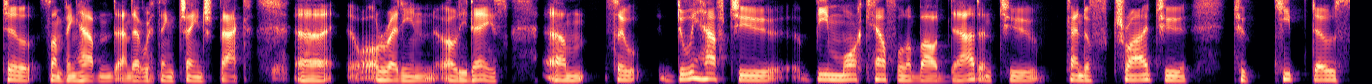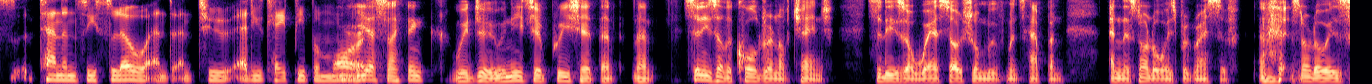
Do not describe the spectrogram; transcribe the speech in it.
till something happened and everything changed back uh, already in early days. Um, so, do we have to be more careful about that and to kind of try to to keep those tendencies low and and to educate people more. Yes i think we do. We need to appreciate that that cities are the cauldron of change. Cities are where social movements happen and it's not always progressive. It's not always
